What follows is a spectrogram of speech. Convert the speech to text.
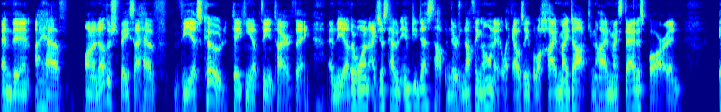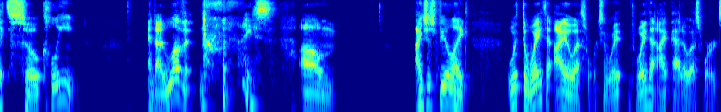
And then I have on another space, I have VS Code taking up the entire thing, and the other one, I just have an empty desktop and there's nothing on it. Like I was able to hide my dock and hide my status bar, and it's so clean, and I love it. Nice. um, I just feel like with the way that iOS works and way, the way that iPad OS works,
